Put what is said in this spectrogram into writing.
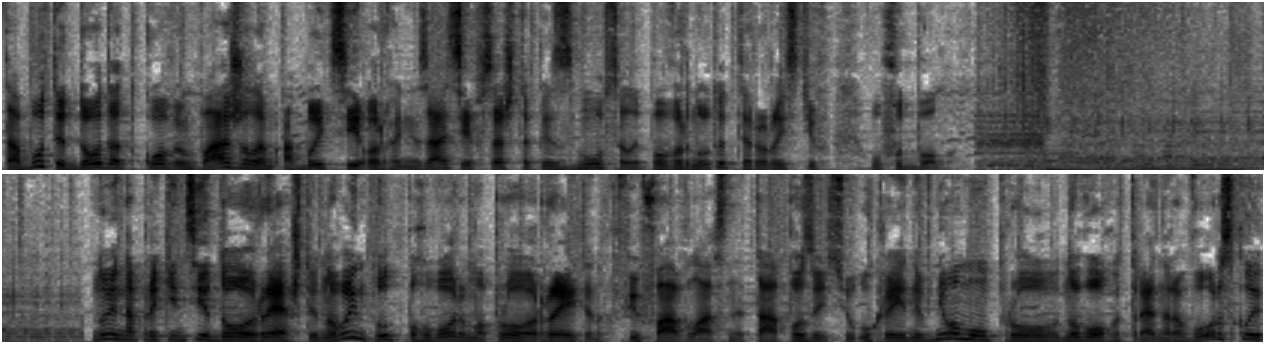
та бути додатковим важелем, аби ці організації все ж таки змусили повернути терористів у футбол. Ну і наприкінці до решти новин тут поговоримо про рейтинг FIFA, власне, та позицію України в ньому, про нового тренера Ворскли,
